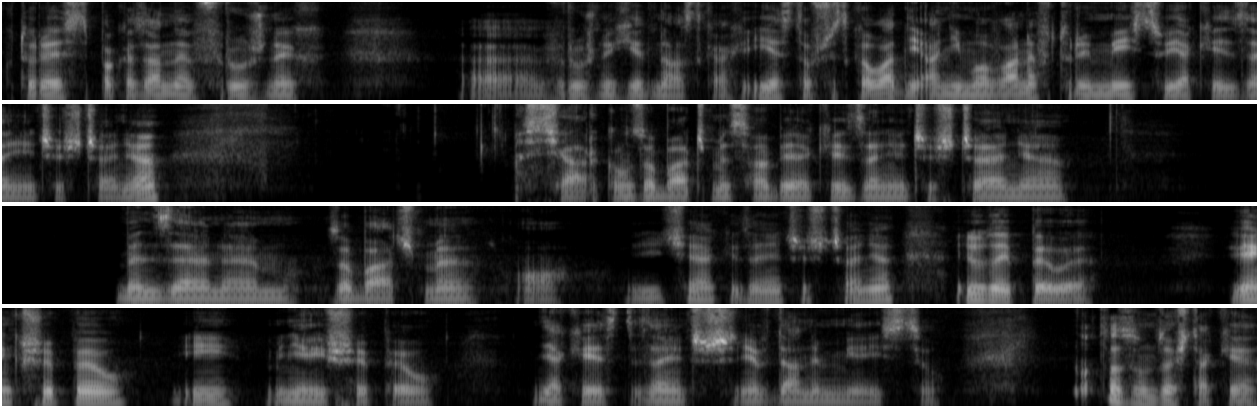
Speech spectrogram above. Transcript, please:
które jest pokazane w różnych, e, w różnych jednostkach. I jest to wszystko ładnie animowane, w którym miejscu jakie jest zanieczyszczenie. Z siarką zobaczmy sobie, jakie jest zanieczyszczenie benzenem. Zobaczmy. O, widzicie jakie zanieczyszczenie? I tutaj pyły. Większy pył i mniejszy pył. Jakie jest zanieczyszczenie w danym miejscu. No to są dość takie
